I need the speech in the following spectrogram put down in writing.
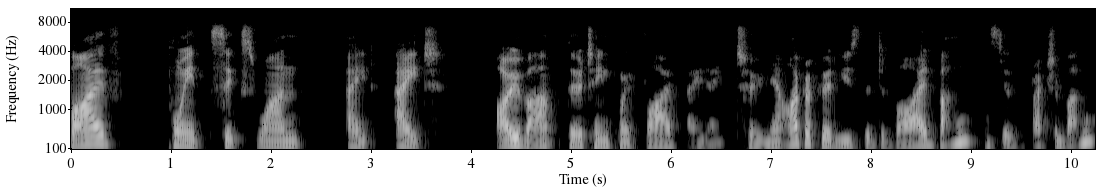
5.6188 over 13.5882. Now I prefer to use the divide button instead of the fraction button.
